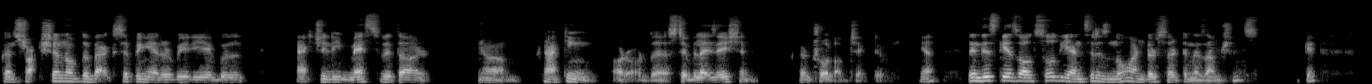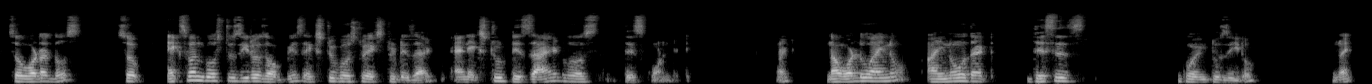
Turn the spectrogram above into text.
construction of the backstepping error variable actually mess with our um, tracking or, or the stabilization control objective? Yeah. In this case also the answer is no under certain assumptions. Okay. So what are those? So x1 goes to 0 is obvious, x2 goes to x2 desired and x2 desired was this quantity. Right. Now what do I know? I know that this is going to 0. Right.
